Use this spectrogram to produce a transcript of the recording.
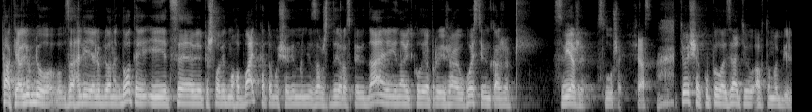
Так, я люблю взагалі я люблю анекдоти, і це пішло від мого батька, тому що він мені завжди розповідає. І навіть коли я приїжджаю в гості, він каже: свіжий, слушай, зараз. Тьоща купила зятю автомобіль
